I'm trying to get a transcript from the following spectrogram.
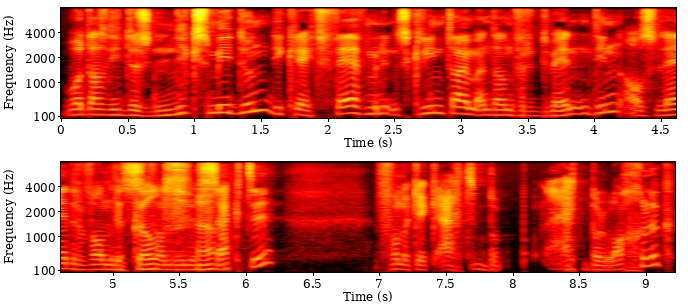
waar dat die dus niks mee doen. Die krijgt vijf minuten screentime en dan verdwijnt die als leider van, de, De cult, van die ja. secte. Vond ik echt, echt belachelijk.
